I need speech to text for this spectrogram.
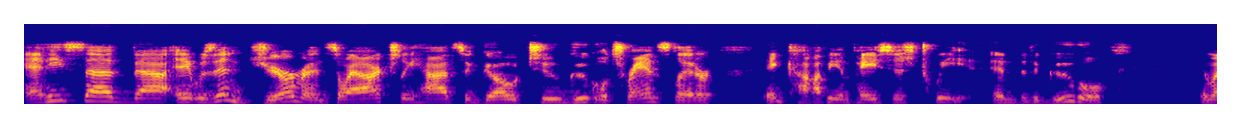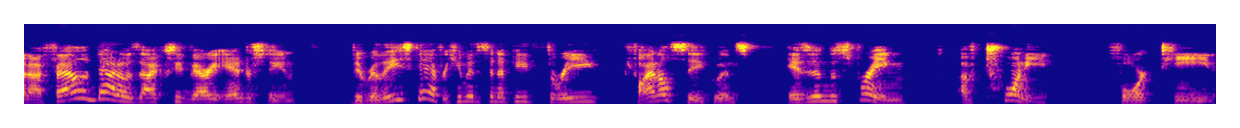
and he said that it was in German, so I actually had to go to Google Translator and copy and paste his tweet into the Google. And when I found out, it was actually very interesting. The release date for Human Centipede 3 Final Sequence is in the spring of 2014.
